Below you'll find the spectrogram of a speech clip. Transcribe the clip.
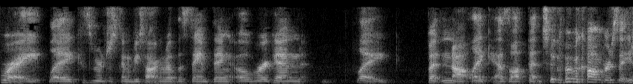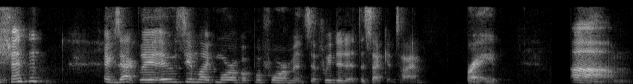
Right, like because we're just gonna be talking about the same thing over again, like, but not like as authentic of a conversation. Exactly. It would seem like more of a performance if we did it the second time. Right. Um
